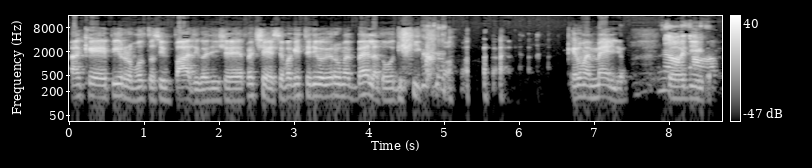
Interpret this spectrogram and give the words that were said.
anche Pirro molto simpatico dice Francesco poi che ti dico che Roma è bella te lo dico. Che Roma è meglio no, te lo no. dico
